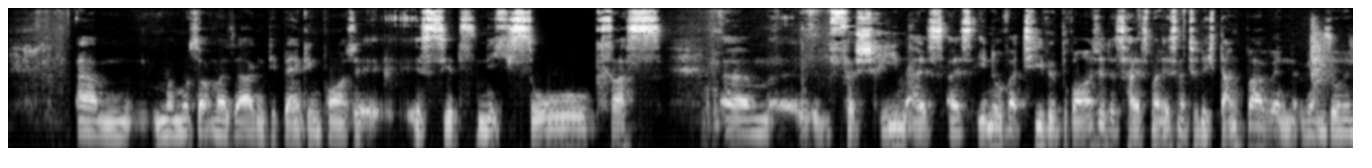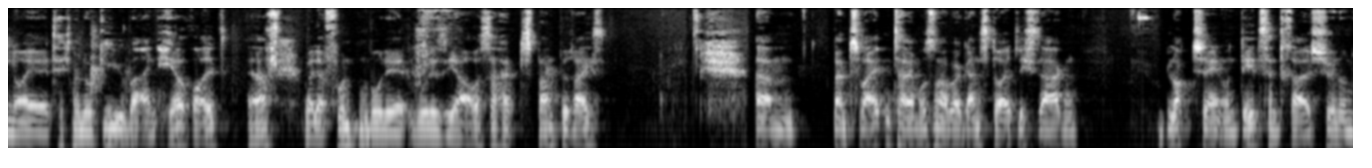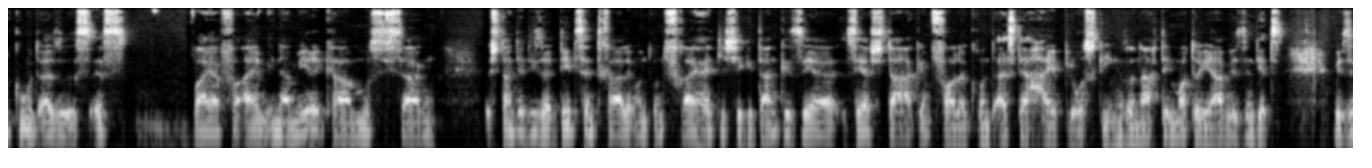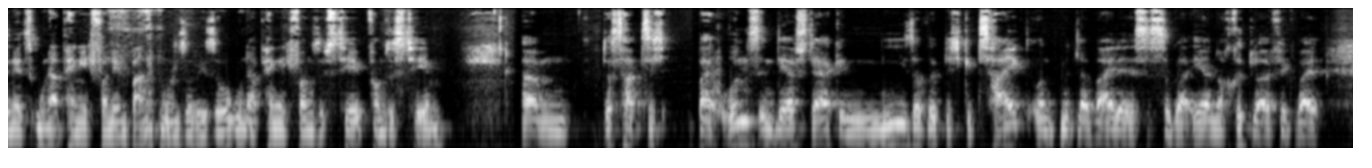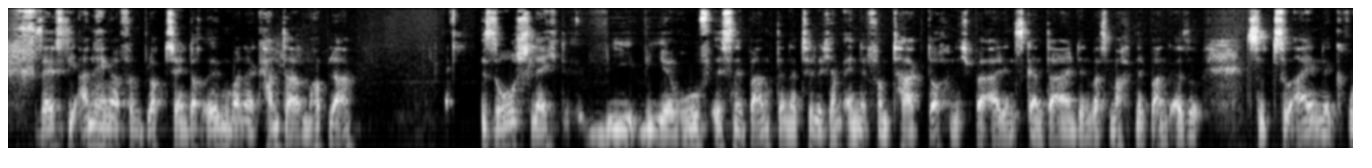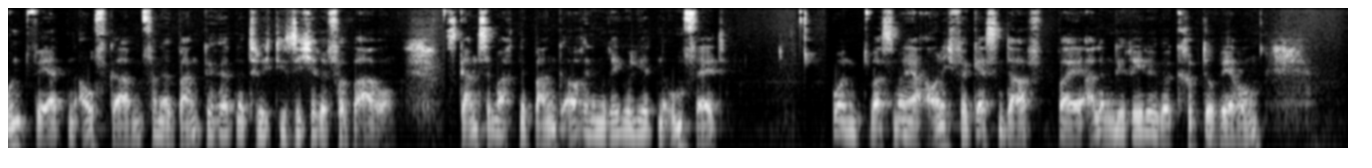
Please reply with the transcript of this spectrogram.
Ähm, man muss auch mal sagen, die Banking-Branche ist jetzt nicht so krass ähm, verschrien als, als innovative Branche. Das heißt, man ist natürlich dankbar, wenn, wenn so eine neue Technologie über einen herrollt, ja, weil erfunden wurde, wurde sie ja außerhalb des Bankbereichs. Ähm, beim zweiten Teil muss man aber ganz deutlich sagen, Blockchain und dezentral schön und gut. Also es, es war ja vor allem in Amerika, muss ich sagen, stand ja dieser dezentrale und, und freiheitliche Gedanke sehr, sehr stark im Vordergrund, als der Hype losging. So nach dem Motto, ja, wir sind jetzt, wir sind jetzt unabhängig von den Banken und sowieso unabhängig vom System, vom System. Ähm, das hat sich bei uns in der Stärke nie so wirklich gezeigt und mittlerweile ist es sogar eher noch rückläufig, weil selbst die Anhänger von Blockchain doch irgendwann erkannt haben, hoppla, so schlecht wie, wie ihr Ruf ist eine Bank dann natürlich am Ende vom Tag doch nicht bei all den Skandalen, denn was macht eine Bank? Also zu, zu einem der Grundwerten, Aufgaben von der Bank gehört natürlich die sichere Verwahrung. Das Ganze macht eine Bank auch in einem regulierten Umfeld. Und was man ja auch nicht vergessen darf bei allem Gerede über Kryptowährungen,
